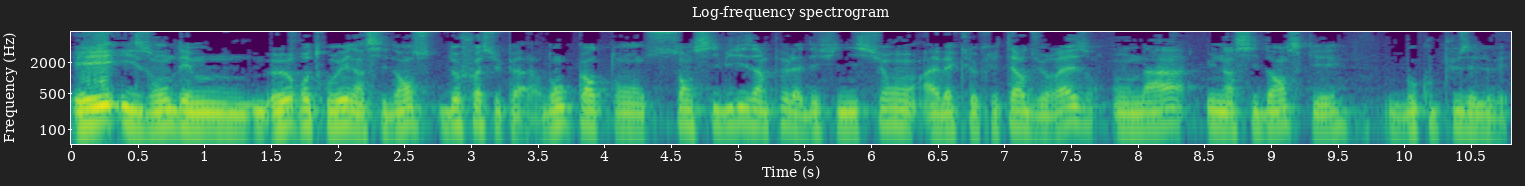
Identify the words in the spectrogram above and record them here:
Et ils ont, retrouvé une incidence deux fois supérieure. Donc, quand on sensibilise un peu la définition avec le critère du RES, on a une incidence qui est beaucoup plus élevée.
